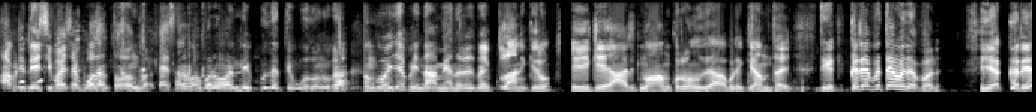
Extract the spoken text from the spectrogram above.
આપણી દેશી ભાષા બોલે તો અંગવા કઈ શરમા બરોબર નહીં ખુલ્લેથી બોલવાનું કા? અંગવા જાય ના, મેં નરેશભાઈ પ્લાન કર્યો. એ કે આ રીતનું આમ કરવાનું છે આપણે કેમ થાય? તે કરે બતાવ્યું ને પણ. એક કરે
